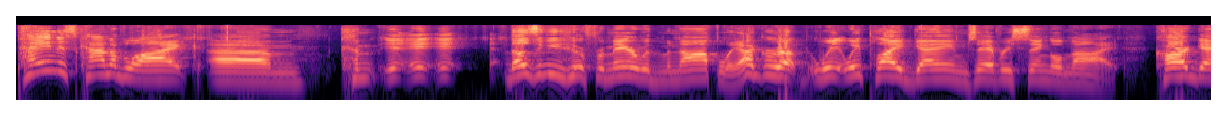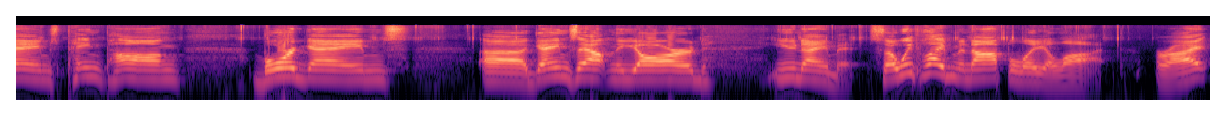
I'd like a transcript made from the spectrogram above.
Pain is kind of like um, com- it, it, those of you who are familiar with Monopoly. I grew up, we, we played games every single night card games, ping pong, board games, uh, games out in the yard, you name it. So we played Monopoly a lot, right?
